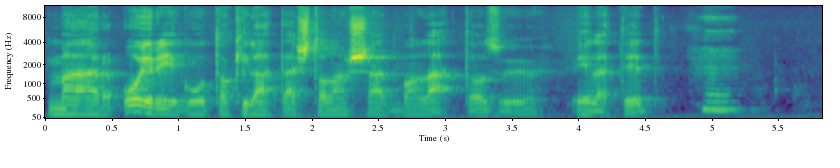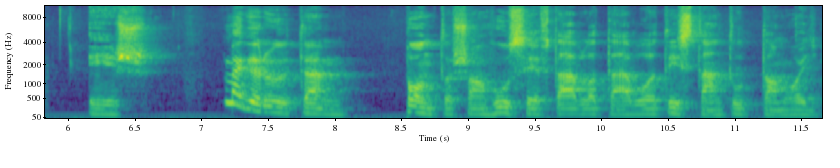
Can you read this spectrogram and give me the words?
már oly régóta kilátástalanságban látta az ő életét, hmm és megörültem, pontosan 20 év távlatából tisztán tudtam, hogy,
